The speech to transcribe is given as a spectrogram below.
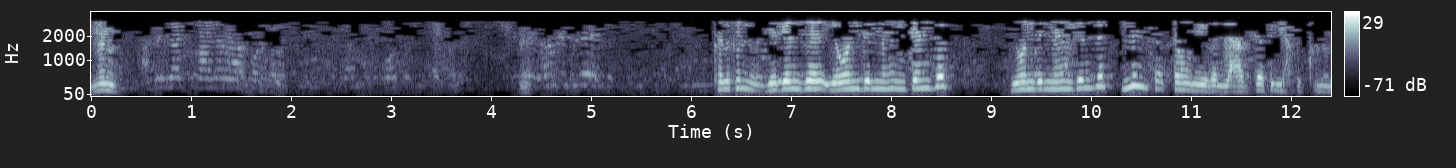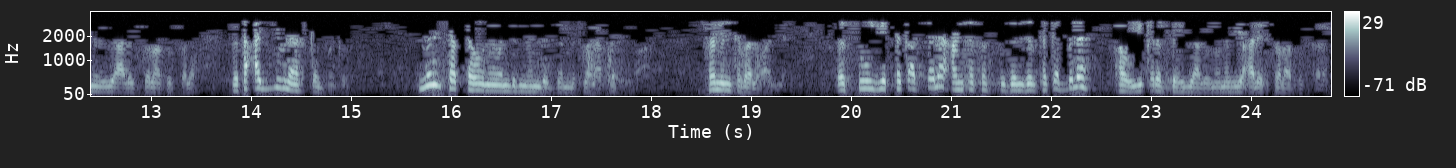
ምን ክልክል የገንዘብ የወንድምህን ገንዘብ የወንድምህን ገንዘብ ምን ሰጥተው ነው የበላህበት እያልኩ ነው ነብዩ አለይሂ ሰላቱ ወሰላም በተዓጅብ ነው ያስቀመጡት። ምን ሰጥተው ነው የወንድምህን ገንዘብ የምትበላበት? በምን ትበላዋለህ? እሱ እየተቃጠለ አንተ ከሱ ገንዘብ ተቀብለህ አው ይቅርብህ እያሉ ነው ነብዩ አለይሂ ሰላቱ ወሰላም።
